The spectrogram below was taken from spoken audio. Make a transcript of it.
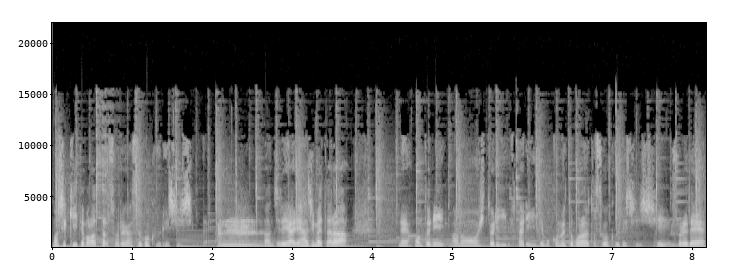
もし聞いてもらったらそれがすごく嬉しいしみたいな感じでやり始めたらね、本当にあの1人、2人でもコメントもらうとすごく嬉しいし、それで、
